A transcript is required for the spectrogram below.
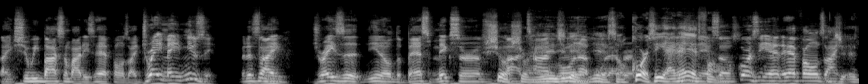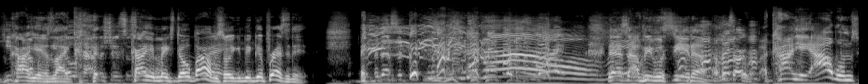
like should we buy somebody's headphones? Like Dre made music, but it's mm-hmm. like Dre's a you know the best mixer of Sure, my sure, time engineer, growing up. yeah, so of course he had Engineer. headphones. So of course he had headphones. Like he Kanye is like knows how the shit's Kanye makes dope albums so he can be a good president. But that's a completely different That's how people see it up. Kanye albums,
